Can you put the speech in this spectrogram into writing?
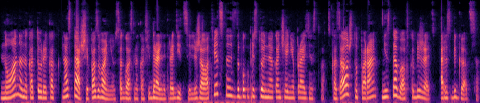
но Анна, на которой, как на старшей по званию, согласно конфедеральной традиции, лежала ответственность за благопристойное окончание празднества, сказала, что пора не с добавкой бежать, а разбегаться.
